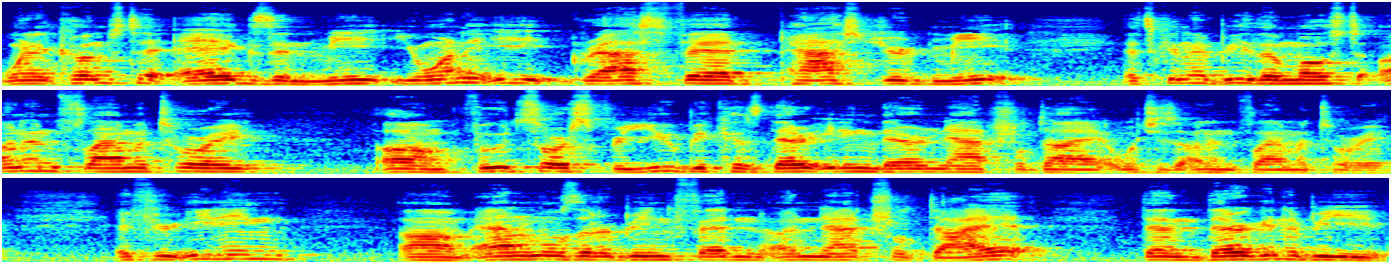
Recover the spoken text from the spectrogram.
When it comes to eggs and meat, you wanna eat grass-fed, pastured meat. It's gonna be the most uninflammatory um, food source for you because they're eating their natural diet, which is uninflammatory. If you're eating um, animals that are being fed an unnatural diet, then they're gonna be,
